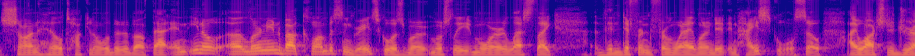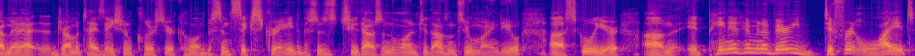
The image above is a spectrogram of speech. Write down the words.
Sean Hill talking a little bit about that. And, you know, uh, learning about Columbus in grade school is mo mostly more or less like than different from what I learned it in high school. So I watched a drama dramatization of Clarissa Columbus in sixth grade. This was 2001, 2002, mind you, uh, school year. Um, it painted him in a very different light.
